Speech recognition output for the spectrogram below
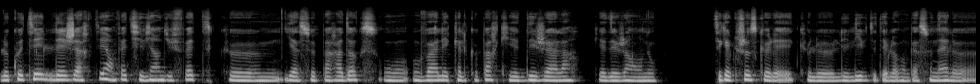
le côté légèreté, en fait, il vient du fait qu'il hum, y a ce paradoxe où on va aller quelque part qui est déjà là, qui est déjà en nous. C'est quelque chose que les, livres de développement personnel euh,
